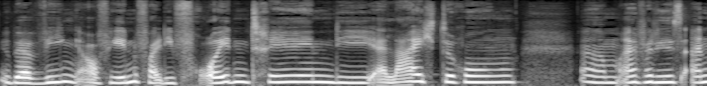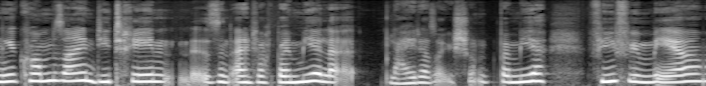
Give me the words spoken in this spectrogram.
überwiegen auf jeden Fall die Freudentränen, die Erleichterung, ähm, einfach dieses Angekommensein. Die Tränen sind einfach bei mir, le leider sage ich schon, bei mir viel, viel mehr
